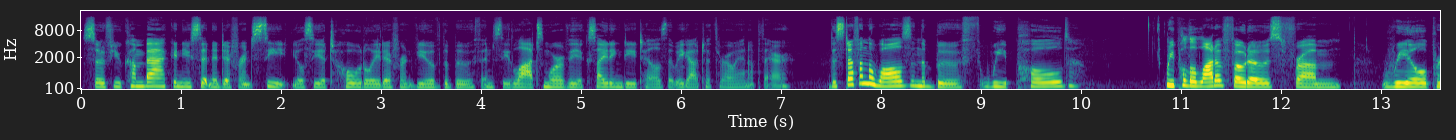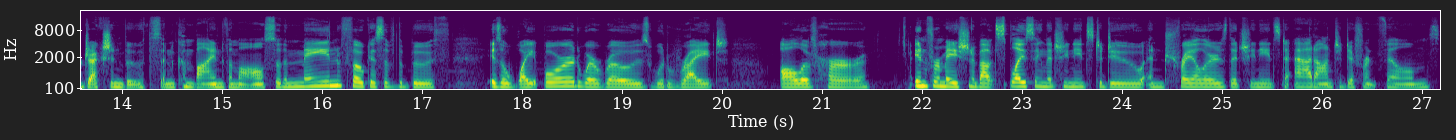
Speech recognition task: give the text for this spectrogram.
So if you come back and you sit in a different seat, you'll see a totally different view of the booth and see lots more of the exciting details that we got to throw in up there. The stuff on the walls in the booth, we pulled we pulled a lot of photos from real projection booths and combined them all. So the main focus of the booth is a whiteboard where Rose would write all of her information about splicing that she needs to do and trailers that she needs to add on to different films.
